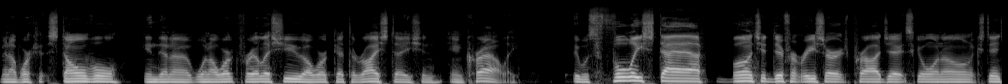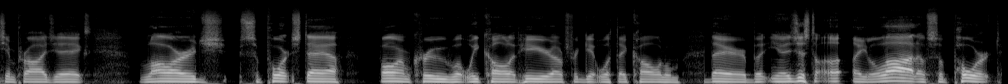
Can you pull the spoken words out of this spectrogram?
I mean, I've worked at Stoneville, and then I, when I worked for LSU, I worked at the Rice Station in Crowley. It was fully staffed, bunch of different research projects going on, extension projects, large support staff, farm crew, what we call it here. I forget what they called them there, but you know, it's just a, a lot of support.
